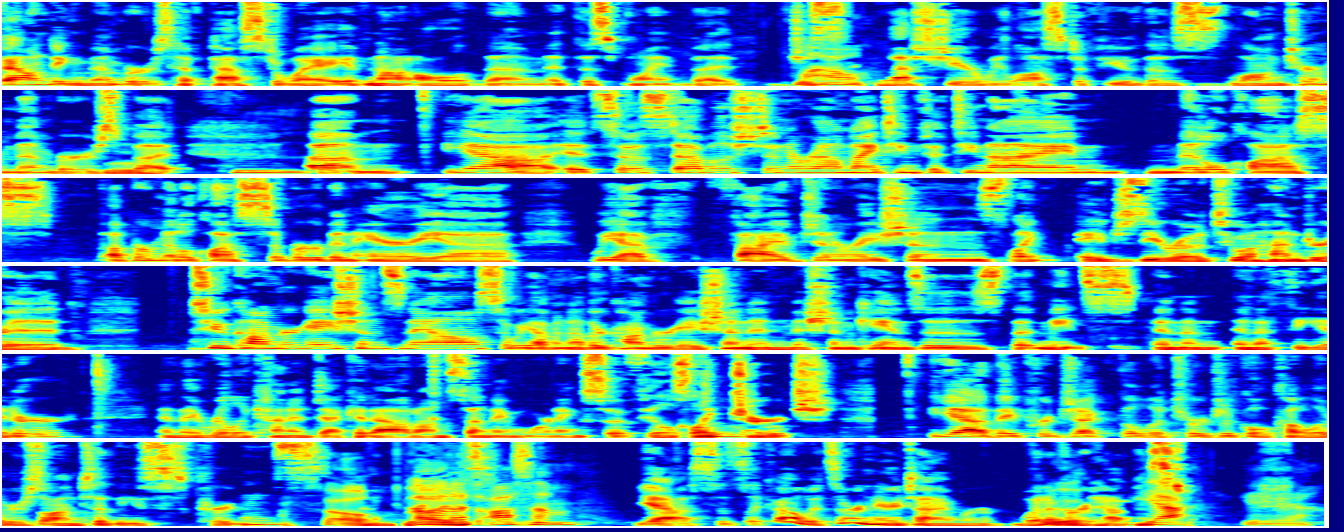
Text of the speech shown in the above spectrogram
founding members have passed away, if not all of them at this point. But just wow. last year, we lost a few of those long term members. Mm. But mm. Um, yeah, it's so established in around 1959, middle class, upper middle class suburban area. We have five generations, like age zero to a hundred. two congregations now. So we have another congregation in Mission, Kansas that meets in a, in a theater and they really kind of deck it out on Sunday morning. So it feels cool. like church. Yeah, they project the liturgical colors onto these curtains. Oh, nice. oh that's awesome. Yeah. So it's like, oh, it's ordinary time or whatever yeah. it happens. Yeah. Yeah.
